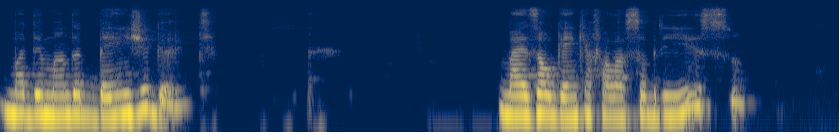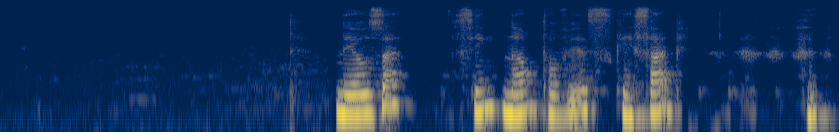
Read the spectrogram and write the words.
uma demanda bem gigante. Mais alguém quer falar sobre isso? Neuza? Sim? Não? Talvez? Quem sabe?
